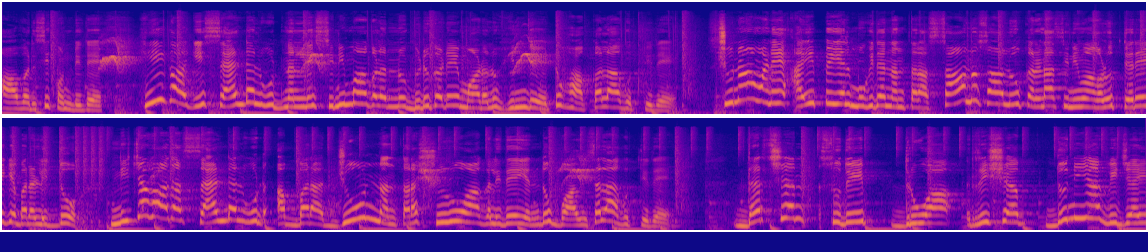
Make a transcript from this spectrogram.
ಆವರಿಸಿಕೊಂಡಿದೆ. ಹೀಗಾಗಿ ಸ್ಯಾಂಡಲ್ವುಡ್ನಲ್ಲಿ ಸಿನಿಮಾಗಳನ್ನು ಬಿಡುಗಡೆ ಮಾಡಲು ಹಿಂದೇಟು ಹಾಕಲಾಗುತ್ತಿದೆ. ಚುನಾವಣೆ ಐ ಪಿ ಎಲ್ ಮುಗಿದ ನಂತರ ಸಾಲು ಸಾಲು ಕನ್ನಡ ಸಿನಿಮಾಗಳು ತೆರೆಗೆ ಬರಲಿದ್ದು, ನಿಜವಾದ ಸ್ಯಾಂಡಲ್ವುಡ್ ಅಬ್ಬರ ಜೂನ್ ನಂತರ ಶುರುವಾಗಲಿದೆ ಎಂದು ಭಾವಿಸಲಾಗುತ್ತಿದೆ. ದರ್ಶನ್, ಸುದೀಪ್, ಧ್ರುವ, ರಿಷಬ್, ದುನಿಯಾ ವಿಜಯ್,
